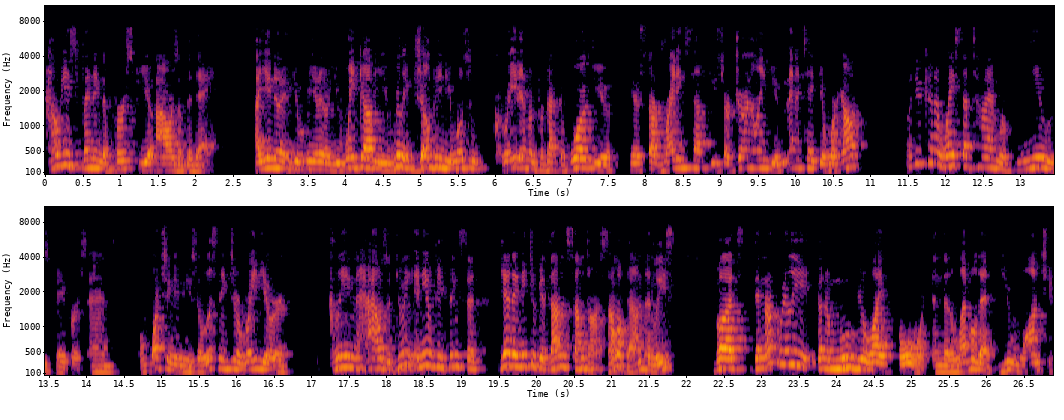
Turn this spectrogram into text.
how you're spending the first few hours of the day uh, you know, you you know, you wake up and you really jump into your most creative and productive work. You you know, start writing stuff. You start journaling. You meditate. You work out. Or do you kind of waste that time with newspapers and watching the news or listening to a radio or cleaning the house or doing any of these things that yeah they need to get done sometimes, some of them at least, but they're not really going to move your life forward in the level that you want to.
